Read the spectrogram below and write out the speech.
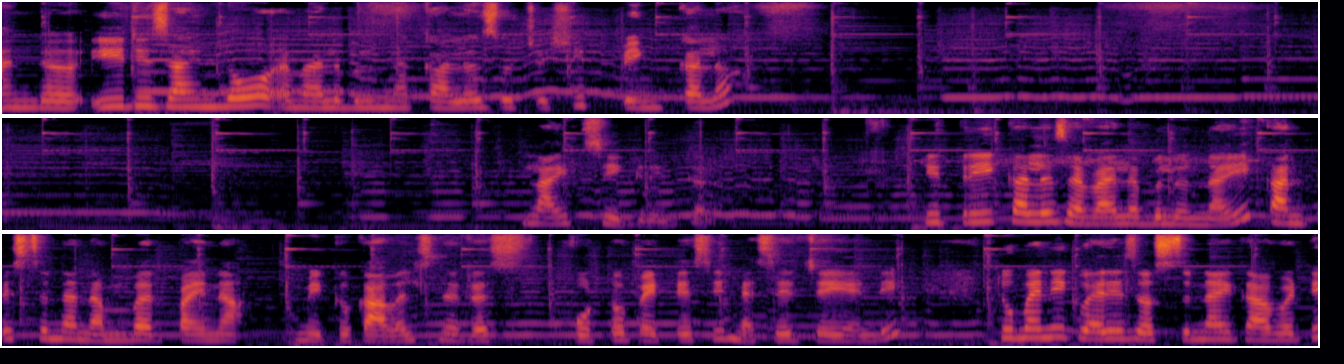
and ఈ డిజైన్లో అవైలబుల్ ఉన్న కలర్స్ వచ్చేసి pink colour light sea green colour ఈ త్రీ కలర్స్ అవైలబుల్ ఉన్నాయి. కనిపిస్తున్న నంబర్ పైన మీకు కావాల్సిన డ్రెస్ ఫోటో పెట్టేసి మెసేజ్ చేయండి. టూ మెనీ క్వైరీస్ వస్తున్నాయి కాబట్టి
